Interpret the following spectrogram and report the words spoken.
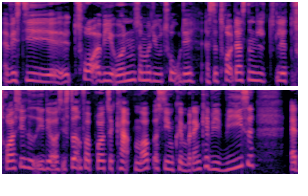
at hvis de øh, tror, at vi er onde, så må de jo tro det. Altså, jeg tror, der er sådan lidt, lidt trodsighed i det også. I stedet for at prøve at tage kampen op og sige, okay, hvordan kan vi vise, at,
